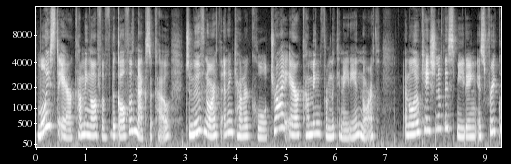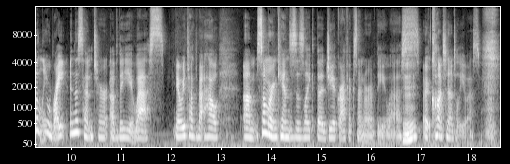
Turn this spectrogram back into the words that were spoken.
moist air coming off of the Gulf of Mexico to move north and encounter cool, dry air coming from the Canadian North, and the location of this meeting is frequently right in the center of the U.S. Yeah, we talked about how um, somewhere in Kansas is like the geographic center of the U.S., or continental U.S.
